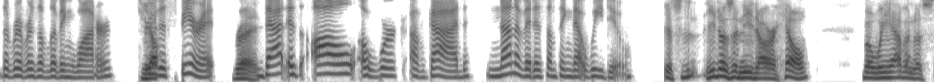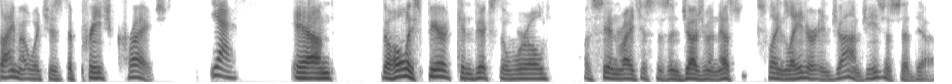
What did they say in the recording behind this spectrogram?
the rivers of living water through Yep. the Spirit. right. That is all a work of God. None of it is something that we do. It's he doesn't need our help, but we have an assignment, which is to preach Christ. Yes. And the Holy Spirit convicts the world of sin, righteousness, and judgment. That's explained later in John. Jesus said that.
